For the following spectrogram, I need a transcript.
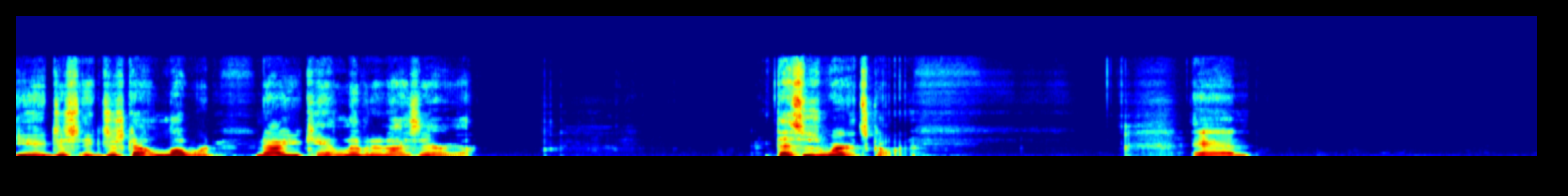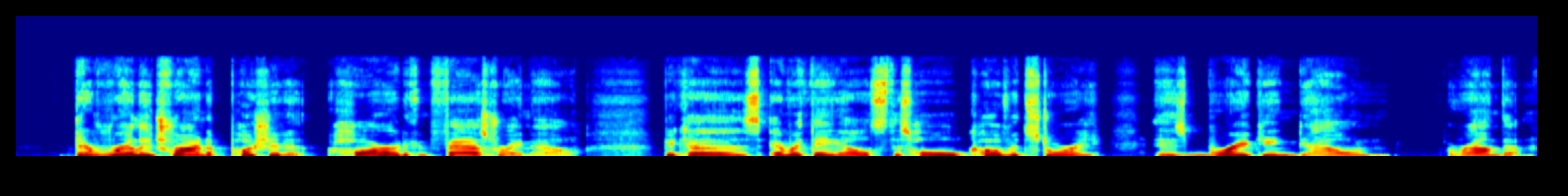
it just it just got lowered. Now you can't live in a nice area. This is where it's going, and they're really trying to push it uh, hard and fast right now because everything else, this whole COVID story, is breaking down around them.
